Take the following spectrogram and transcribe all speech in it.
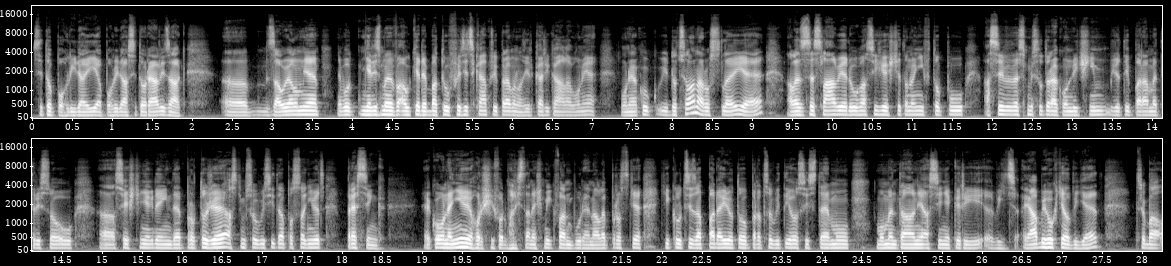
si to pohlídají a pohlídá si to realizák. Uh, zaujal mě, nebo měli jsme v autě debatu fyzická připravenost. Jirka říká, ale on je, on je jako docela narostlý, je, ale ze Slávě jdou hlasy, že ještě to není v topu, asi ve smyslu teda kondičním, že ty parametry jsou uh, asi ještě někde jinde, protože, a s tím souvisí ta poslední věc, pressing jako není horší fotbalista než Mick van Buren, ale prostě ti kluci zapadají do toho pracovitého systému momentálně asi někteří víc. Já bych ho chtěl vidět, třeba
